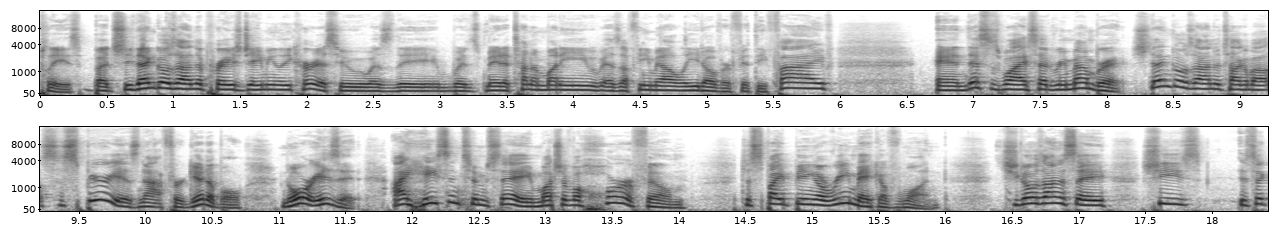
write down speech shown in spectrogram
please. But she then goes on to praise Jamie Lee Curtis, who was the was made a ton of money as a female lead over 55. And this is why I said remember it. She then goes on to talk about Suspiria is not forgettable, nor is it. I hasten to say much of a horror film, despite being a remake of one. She goes on to say she's it's a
